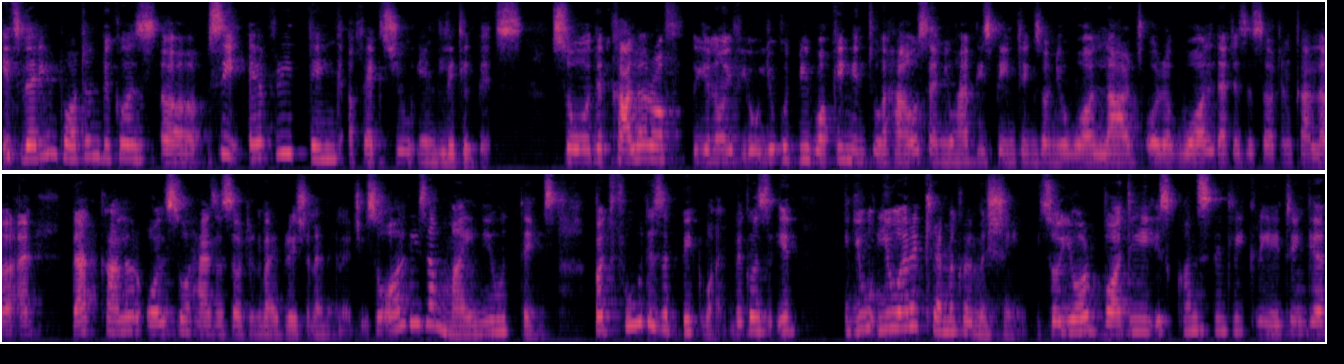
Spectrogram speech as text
It's very important because uh, see everything affects you in little bits. So the color of you know if you you could be walking into a house and you have these paintings on your wall large or a wall that is a certain color and that color also has a certain vibration and energy. So all these are minute things. But food is a big one because it you you are a chemical machine so your body is constantly creating a,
